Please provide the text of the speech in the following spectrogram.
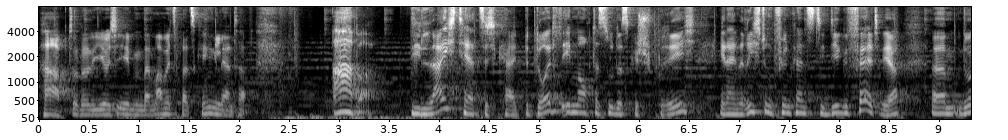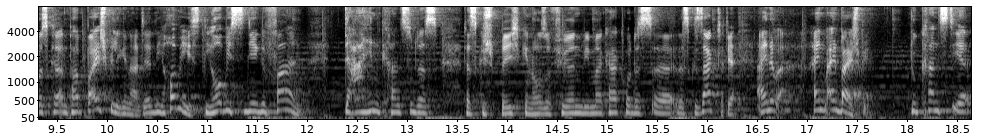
habt oder die euch eben beim Arbeitsplatz kennengelernt habt. Aber die Leichtherzigkeit bedeutet eben auch, dass du das Gespräch in eine Richtung führen kannst, die dir gefällt. Ja? Ähm, du hast gerade ein paar Beispiele genannt, ja? die Hobbys, die Hobbys, die dir gefallen. Dahin kannst du das, das Gespräch genauso führen, wie Makako das, äh, das gesagt hat. Ja? Eine, ein, ein Beispiel. Du kannst ihr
